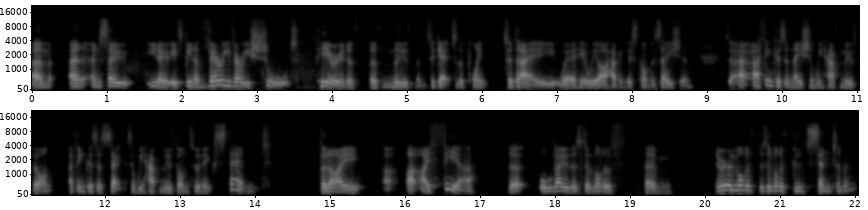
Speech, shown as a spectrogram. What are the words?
Um, and, and so, you know, it's been a very, very short period of, of movement to get to the point today where here we are having this conversation. So I, I think as a nation, we have moved on. I think as a sector, we have moved on to an extent. But I, I, I fear that although there's a lot of, um, there are a lot of, there's a lot of good sentiment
